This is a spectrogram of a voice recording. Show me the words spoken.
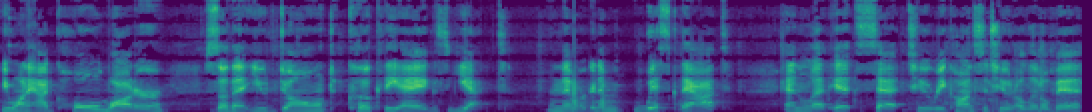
You want to add cold water so that you don't cook the eggs yet. And then we're going to whisk that and let it set to reconstitute a little bit.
